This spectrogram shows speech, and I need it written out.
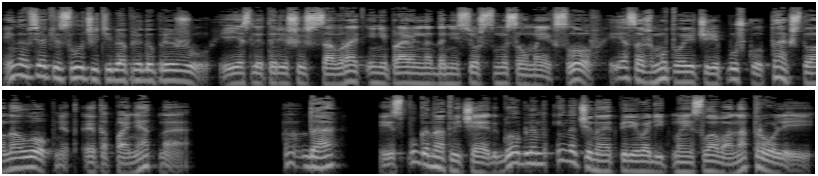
И на всякий случай тебя предупрежу, если ты решишь соврать и неправильно донесешь смысл моих слов, я сожму твою черепушку так, что она лопнет. Это понятно?» «Да», Испуганно отвечает гоблин и начинает переводить мои слова на троллей.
